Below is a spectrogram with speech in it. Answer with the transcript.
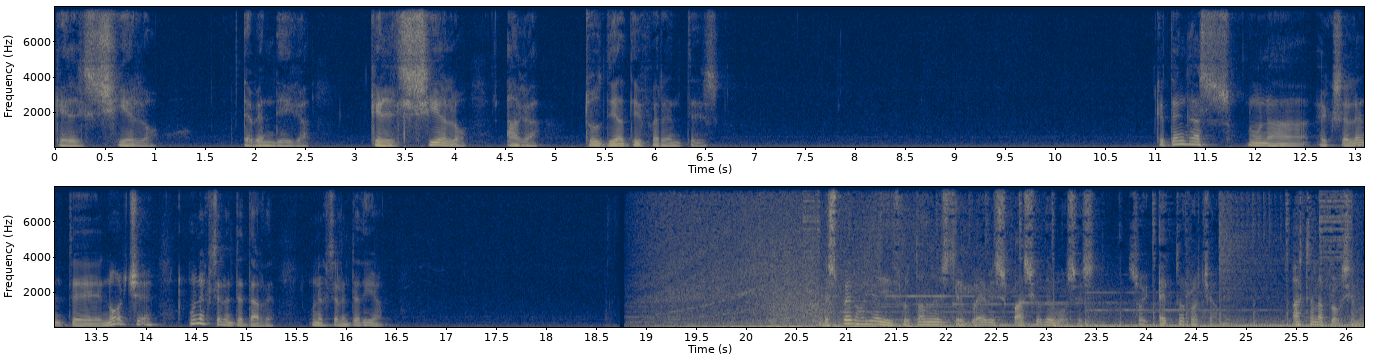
Que el cielo te bendiga, que el cielo haga tus días diferentes. Que tengas una excelente noche, una excelente tarde, un excelente día. Espero haya disfrutado de este breve espacio de voces. Soy Héctor Rocha. Hasta la próxima.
